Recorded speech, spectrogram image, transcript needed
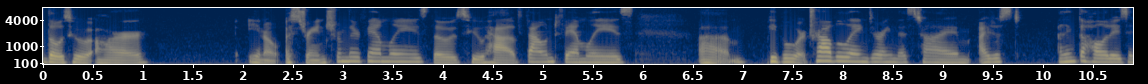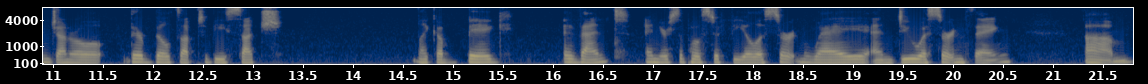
those who are, you know, estranged from their families, those who have found families, um, people who are traveling during this time. I just, I think the holidays in general, they're built up to be such like a big event and you're supposed to feel a certain way and do a certain thing. Um,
